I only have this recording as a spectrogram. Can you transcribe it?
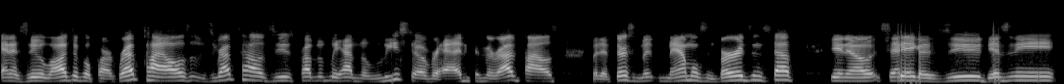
and a zoological park. Reptiles, reptile zoos probably have the least overhead because they're reptiles. But if there's mammals and birds and stuff, you know, San Diego Zoo, Disney,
